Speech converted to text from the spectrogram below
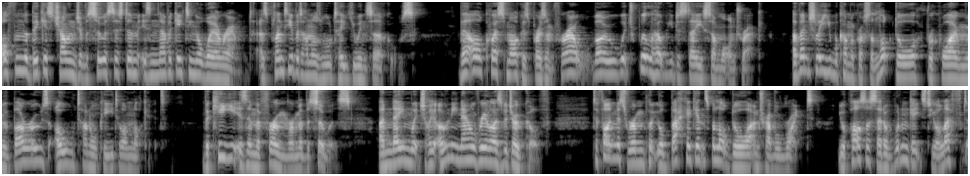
Often the biggest challenge of a sewer system is navigating your way around, as plenty of the tunnels will take you in circles. There are quest markers present throughout, though, which will help you to stay somewhat on track. Eventually you will come across a locked door, requiring the Burrow's old tunnel key to unlock it. The key is in the throne room of the sewers, a name which I only now realise the joke of. To find this room, put your back against the locked door and travel right. You'll pass a set of wooden gates to your left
